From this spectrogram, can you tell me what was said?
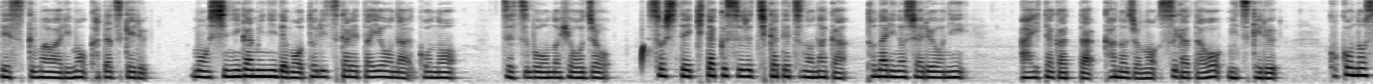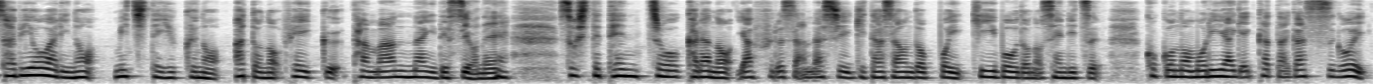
デスク周りも片付ける。もう死神にでも取り憑かれたようなこの絶望の表情。そして帰宅する地下鉄の中、隣の車両に会いたかった彼女の姿を見つける。ここのサビ終わりの満ちてゆくの後のフェイクたまんないですよね。そして店長からのヤッフルさんらしいギターサウンドっぽいキーボードの旋律。ここの盛り上げ方がすごい。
